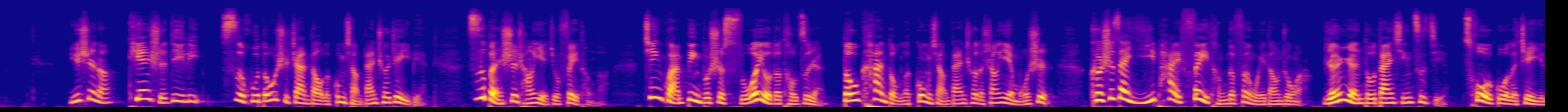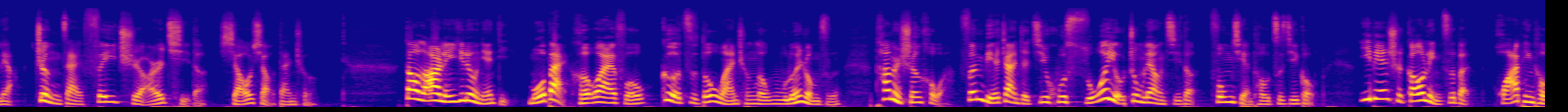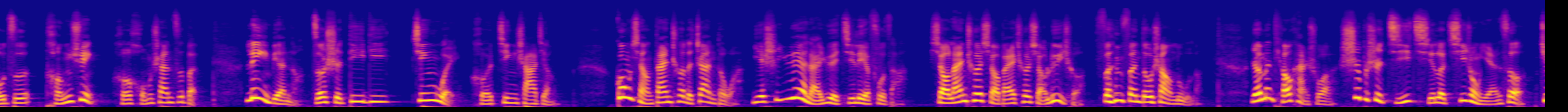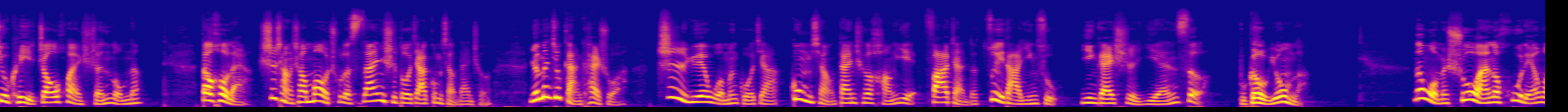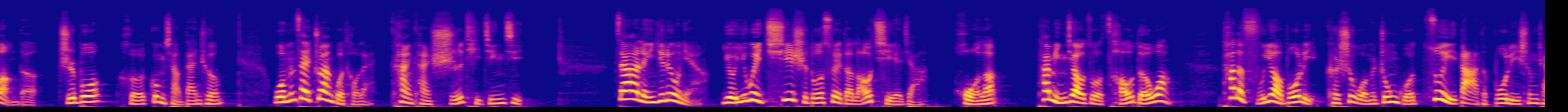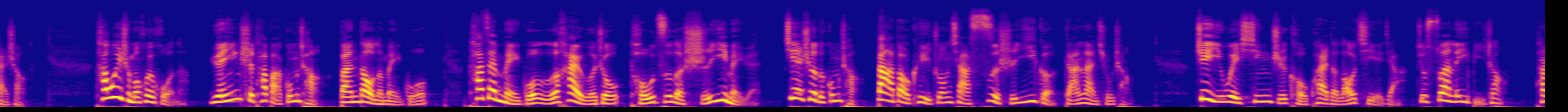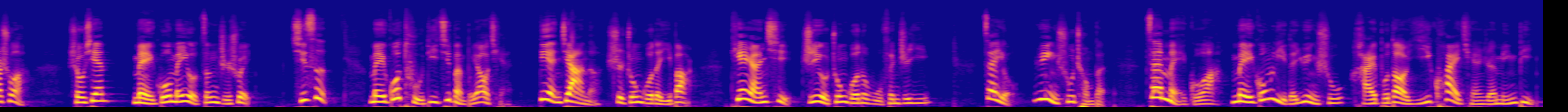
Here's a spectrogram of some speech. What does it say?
于是呢，天时地利似乎都是站到了共享单车这一边，资本市场也就沸腾了。尽管并不是所有的投资人都看懂了共享单车的商业模式，可是，在一派沸腾的氛围当中啊，人人都担心自己错过了这一辆正在飞驰而起的小小单车。到了二零一六年底，摩拜和 OFO 各自都完成了五轮融资，他们身后啊，分别站着几乎所有重量级的风险投资机构，一边是高瓴资本、华平投资、腾讯和红杉资本，另一边呢，则是滴滴、经纬和金沙江。共享单车的战斗啊，也是越来越激烈复杂，小蓝车、小白车、小绿车纷纷都上路了。人们调侃说啊，是不是集齐了七种颜色就可以召唤神龙呢？到后来啊，市场上冒出了三十多家共享单车，人们就感慨说啊，制约我们国家共享单车行业发展的最大因素，应该是颜色不够用了。那我们说完了互联网的直播和共享单车，我们再转过头来看看实体经济。在二零一六年啊，有一位七十多岁的老企业家火了，他名叫做曹德旺，他的福耀玻璃可是我们中国最大的玻璃生产商。他为什么会火呢？原因是他把工厂搬到了美国，他在美国俄亥俄州投资了十亿美元建设的工厂，大到可以装下四十一个橄榄球场。这一位心直口快的老企业家就算了一笔账，他说啊，首先美国没有增值税，其次美国土地基本不要钱，电价呢是中国的一半，天然气只有中国的五分之一，再有运输成本。在美国啊，每公里的运输还不到一块钱人民币。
